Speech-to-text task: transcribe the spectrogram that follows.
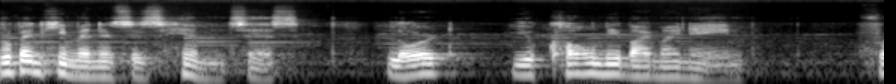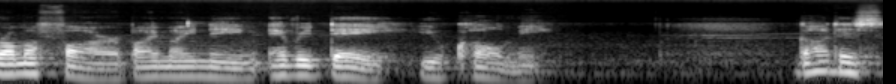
Ruben Jimenez's hymn says, Lord, you call me by my name. From afar, by my name, every day you call me. God is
